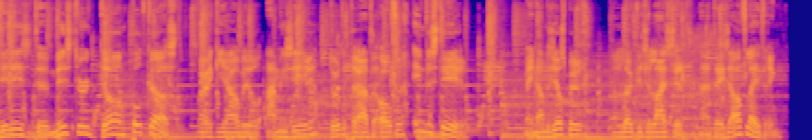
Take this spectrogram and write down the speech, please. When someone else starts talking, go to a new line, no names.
Dit is de Mr. Dawn podcast, waar ik jou wil amuseren door te praten over investeren. Mijn naam is Jasper en leuk dat je luistert naar deze aflevering.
